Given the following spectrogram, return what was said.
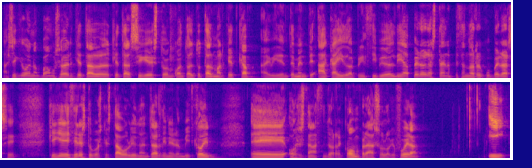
Así que bueno, vamos a ver qué tal, qué tal sigue esto. En cuanto al total market cap, evidentemente ha caído al principio del día, pero ahora está empezando a recuperarse. ¿Qué quiere decir esto? Pues que está volviendo a entrar dinero en Bitcoin, eh, o se están haciendo recompras o lo que fuera. Y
